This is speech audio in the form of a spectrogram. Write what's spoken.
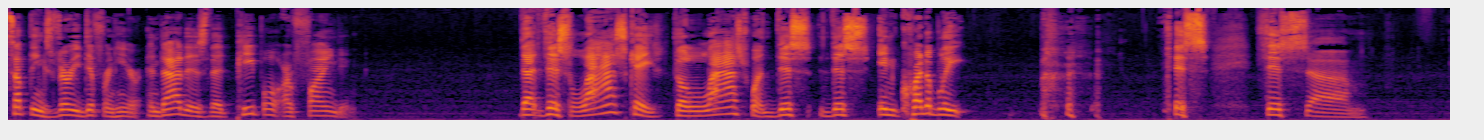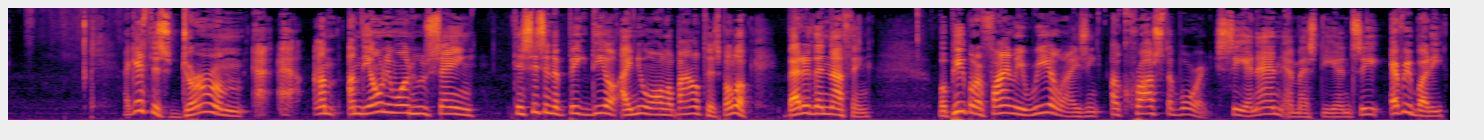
something's very different here, and that is that people are finding that this last case, the last one, this this incredibly this this um, I guess this Durham. I, I'm I'm the only one who's saying this isn't a big deal. I knew all about this, but look, better than nothing. But people are finally realizing across the board, CNN, MSDNC, everybody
